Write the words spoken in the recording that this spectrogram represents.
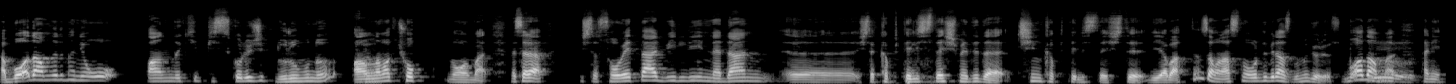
ya bu adamların hani o andaki psikolojik durumunu anlamak çok normal. Mesela işte Sovyetler Birliği neden e, işte kapitalistleşmedi de Çin kapitalistleşti diye baktığın zaman aslında orada biraz bunu görüyorsun. Bu adamlar Hmm. hani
